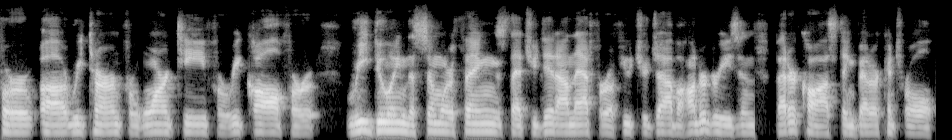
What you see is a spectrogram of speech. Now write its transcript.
for uh, return, for warranty, for recall, for redoing the similar things that you did on that for a future job, a hundred reasons, better costing, better control.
